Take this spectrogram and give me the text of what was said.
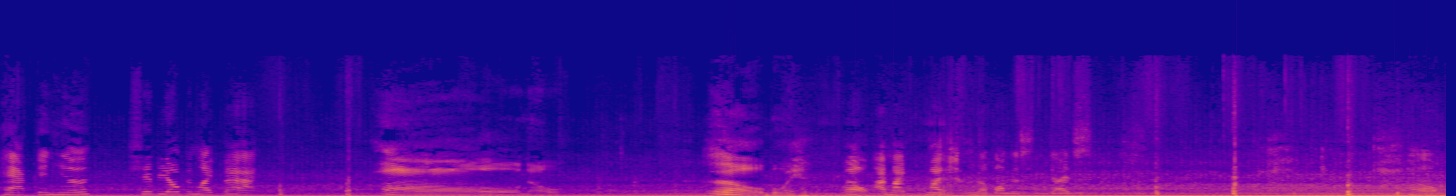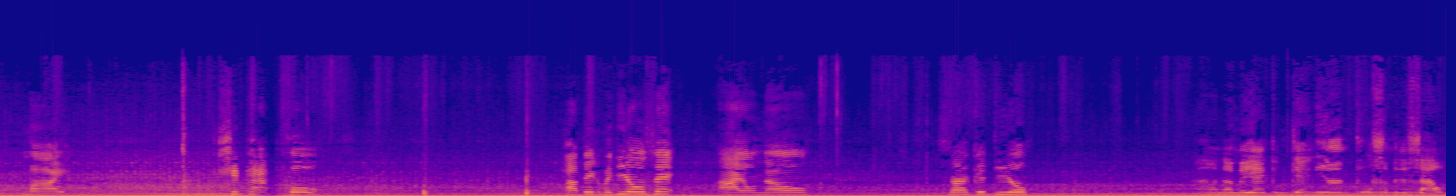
packed in here. Should be open like that. Oh no. Oh boy. Well, I might might screw up on this thing, guys. Oh my. She packed full. How big of a deal is it? I don't know. It's not a good deal. Oh, I don't know, maybe I can get in here and pull some of this out.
